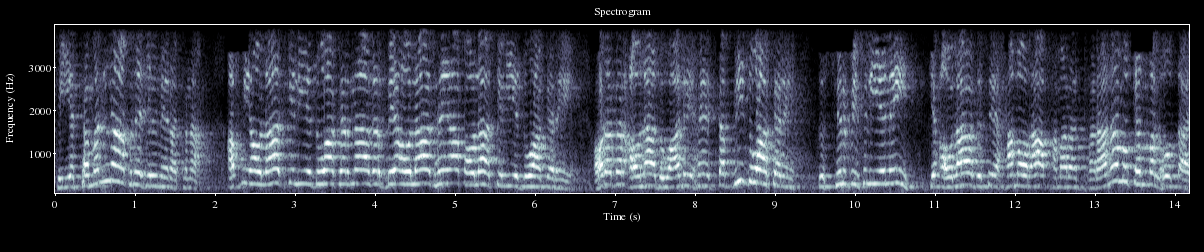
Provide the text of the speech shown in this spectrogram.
کہ یہ تمنا اپنے دل میں رکھنا، اپنی اولاد کے لیے دعا کرنا۔ اگر بے اولاد ہیں، آپ اولاد کے لیے دعا کریں۔ اور اگر اولاد والے ہیں، تب بھی دعا کریں۔ تو صرف اس لیے نہیں کہ اولاد سے ہم اور آپ ہمارا گھرانہ مکمل ہوتا ہے،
